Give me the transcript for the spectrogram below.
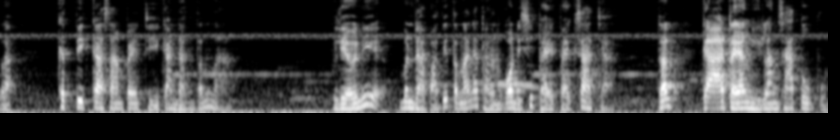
lah ketika sampai di kandang ternak beliau ini mendapati ternaknya dalam kondisi baik-baik saja dan gak ada yang hilang satu pun.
